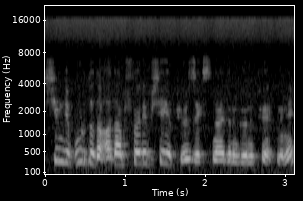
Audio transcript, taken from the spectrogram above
Şimdi burada da adam şöyle bir şey yapıyor Zack Snyder'ın görüntü yönetmeni.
